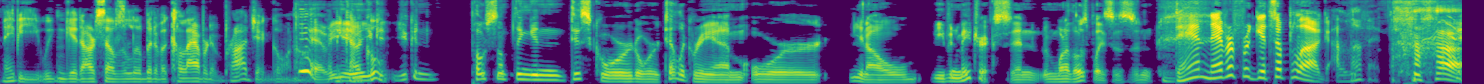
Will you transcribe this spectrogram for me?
maybe we can get ourselves a little bit of a collaborative project going on. Yeah, you know, you cool. can you can post something in Discord or Telegram or you know even Matrix and, and one of those places. And Dan never forgets a plug. I love it. how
